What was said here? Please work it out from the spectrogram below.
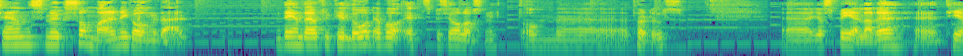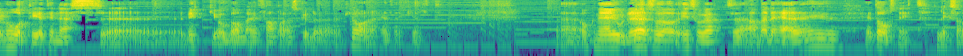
sen smög sommaren igång där. Det enda jag fick till då det var ett specialavsnitt om eh, Turtles. Eh, jag spelade TMHT till NES eh, mycket och gav mig fan vad jag skulle klara helt enkelt. Eh, och när jag gjorde det så insåg jag att ja, men det här är ju ett avsnitt. Liksom.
